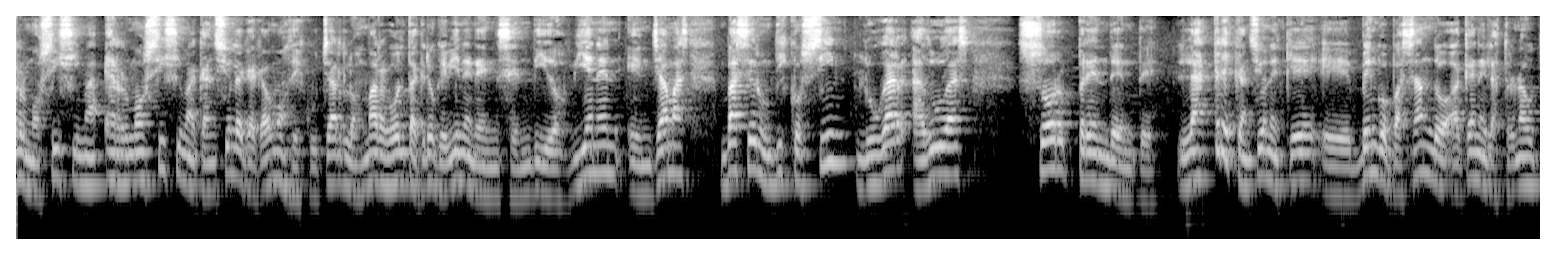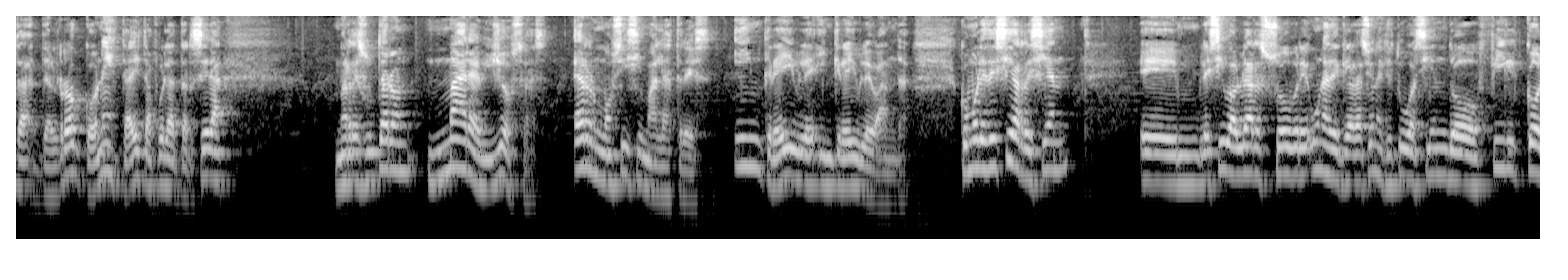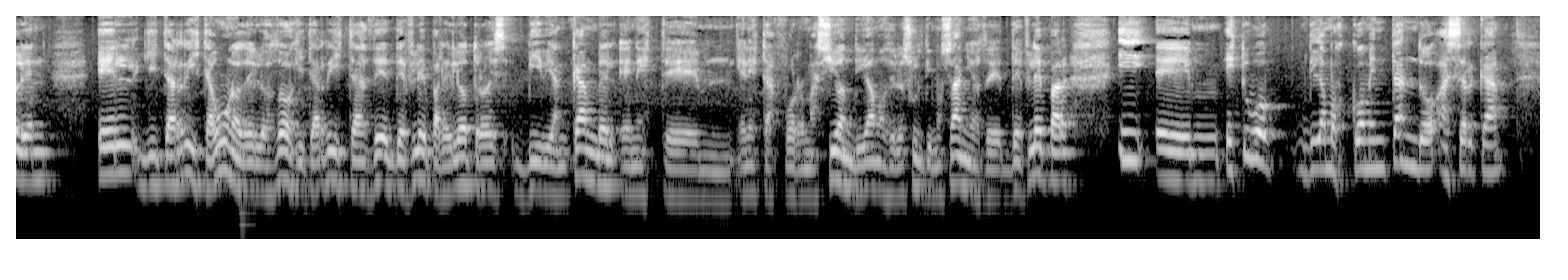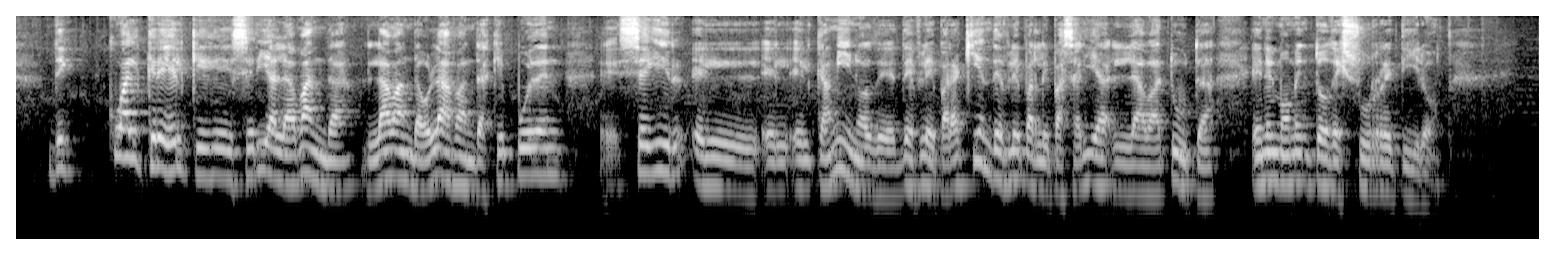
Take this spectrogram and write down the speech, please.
Hermosísima, hermosísima canción la que acabamos de escuchar. Los Mar Volta creo que vienen encendidos, vienen en llamas. Va a ser un disco sin lugar a dudas sorprendente. Las tres canciones que eh, vengo pasando acá en el Astronauta del Rock, con esta, esta fue la tercera, me resultaron maravillosas, hermosísimas las tres. Increíble, increíble banda. Como les decía recién, eh, les iba a hablar sobre unas declaraciones que estuvo haciendo Phil Collen, el guitarrista, uno de los dos guitarristas de Def Leppard, el otro es Vivian Campbell en, este, en esta formación, digamos, de los últimos años de Def Leppard, y eh, estuvo, digamos, comentando acerca de cuál cree él que sería la banda, la banda o las bandas que pueden eh, seguir el, camino de Def Leppard. ¿A quién Def Leppard le pasaría la batuta en el momento de su retiro?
